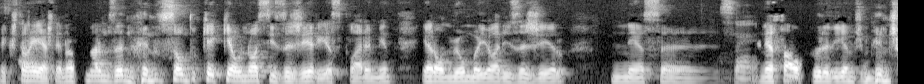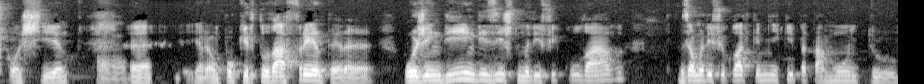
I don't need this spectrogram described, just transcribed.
A questão é esta, é nós tomarmos a noção do que é que é o nosso exagero, e esse claramente era o meu maior exagero nessa, nessa altura, digamos, menos consciente. É. Uh, era um pouco ir tudo à frente. Era... Hoje em dia ainda existe uma dificuldade, mas é uma dificuldade que a minha equipa está muito,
